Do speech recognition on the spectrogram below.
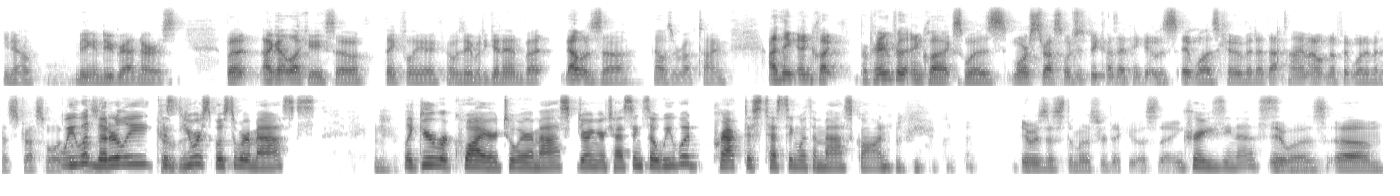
you know, being a new grad nurse. But I got lucky, so thankfully I- I was able to get in. But that was uh that was a rough time. I think NCLEX preparing for the NCLEX was more stressful just because I think it was it was COVID at that time. I don't know if it would have been as stressful. We would literally because you were supposed to wear masks. Like you're required to wear a mask during your testing, so we would practice testing with a mask on. It was just the most ridiculous thing. Craziness. It was. Um,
